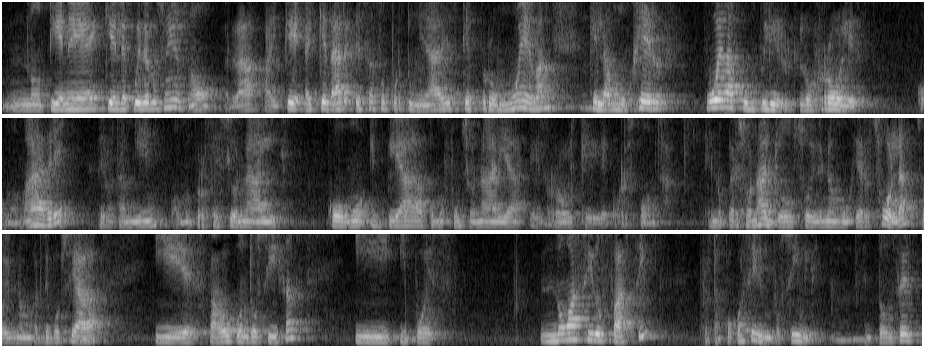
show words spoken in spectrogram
no tiene quien le cuide a los niños, no, ¿verdad? Hay que, hay que dar esas oportunidades que promuevan que la mujer pueda cumplir los roles como madre, pero también como profesional, como empleada, como funcionaria, el rol que le corresponda. En lo personal, yo soy una mujer sola, soy una mujer divorciada y he estado con dos hijas y, pues no ha sido fácil, pero tampoco ha sido imposible. Entonces,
